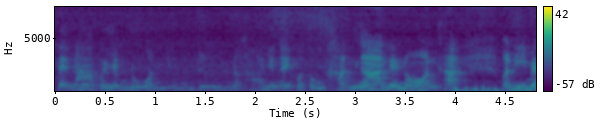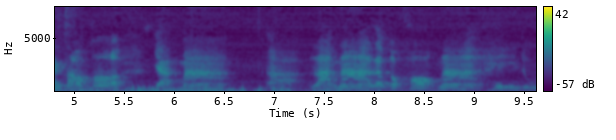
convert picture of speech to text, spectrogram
แต่หน้าก็ยังนวลอยู่เหมือนเดิมนะคะยังไงก็ต้องทันงานแน่นอนค่ะ วันนี้แม่เจ้าก็อยากมาล้างหน้าแล้วก็พอกหน้าให้ดู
